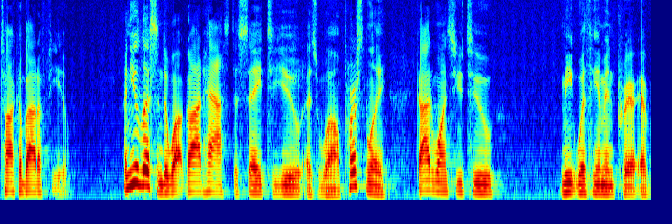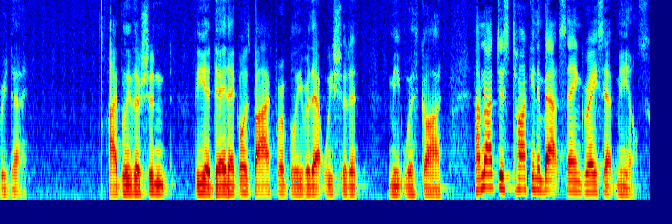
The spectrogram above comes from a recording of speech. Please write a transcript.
talk about a few. And you listen to what God has to say to you as well. Personally, God wants you to meet with him in prayer every day. I believe there shouldn't be a day that goes by for a believer that we shouldn't meet with God. I'm not just talking about saying grace at meals.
